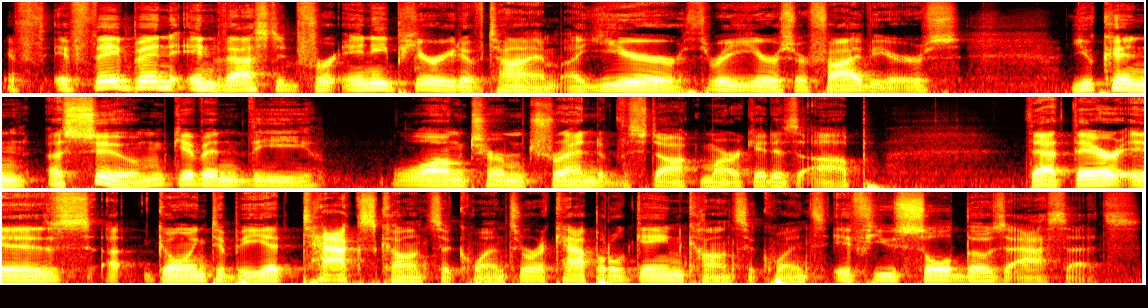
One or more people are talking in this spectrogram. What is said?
if, if they've been invested for any period of time, a year, three years, or five years, you can assume, given the long term trend of the stock market is up, that there is uh, going to be a tax consequence or a capital gain consequence if you sold those assets.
